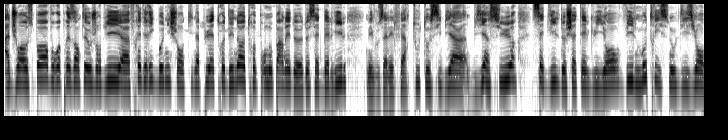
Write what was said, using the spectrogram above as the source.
adjoint au sport, vous représentez aujourd'hui euh, Frédéric Bonichon qui n'a pu être des nôtres pour nous parler de, de, cette belle ville, mais vous allez le faire tout aussi bien, bien sûr. Cette ville de Châtel-Guyon, ville motrice, nous le disions,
